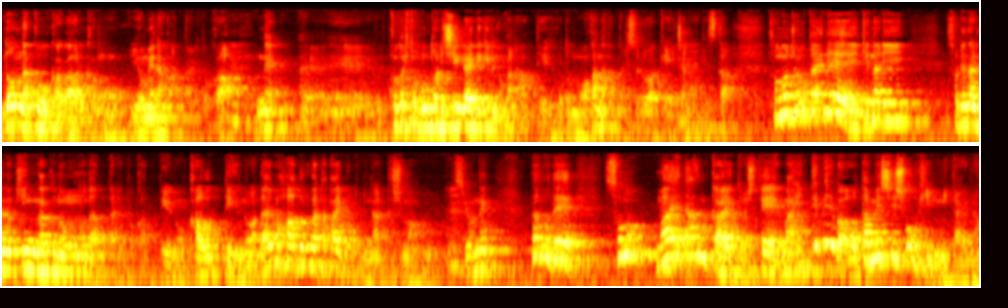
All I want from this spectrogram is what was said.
どんな効果があるかも読めなかったりとか、うん。ねえーこの人本当に信頼できるのかなっていうことも分かんなかったりするわけじゃないですか。その状態でいきなりそれなりの金額のものだったりとかっていうのを買うっていうのはだいぶハードルが高いことになってしまうんですよね、なのでその前段階として、まあ、言ってみればお試し商品みたいな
